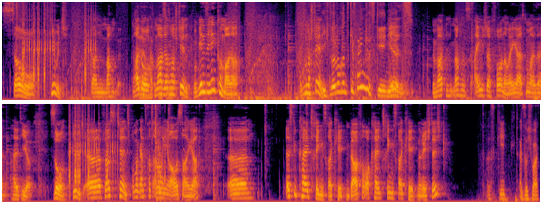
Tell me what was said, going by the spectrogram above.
So, gut. Dann machen wir. Hallo, Ja, Commander, lass mal stehen. Wo gehen Sie hin, Commander? Lass mal stehen. Ich soll doch ins Gefängnis gehen Nee, jetzt. Wir warten, wir machen es eigentlich da vorne, aber egal, jetzt machen wir es halt hier. So, gut, äh, First Lieutenant, ich brauche mal ganz kurz einmal Ihre Aussage, ja. Äh, es gibt keine Trainingsraketen, wir haben auch keine Trainingsraketen, richtig? Es geht, also ich weiß.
